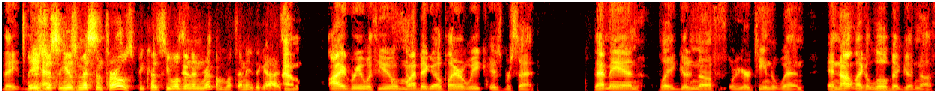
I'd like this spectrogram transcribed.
They, they he was just he was missing throws because he wasn't yeah. in rhythm with any of the guys. Um, I agree with you. My big O player week is Brissett. That man played good enough for your team to win, and not like a little bit good enough.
